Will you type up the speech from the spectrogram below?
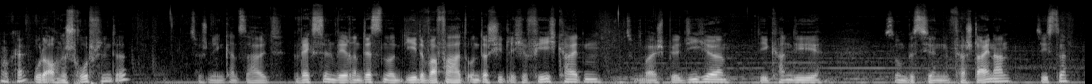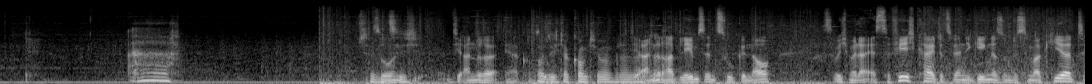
Okay. oder auch eine Schrotflinte. Zwischen denen kannst du halt wechseln währenddessen und jede Waffe hat unterschiedliche Fähigkeiten. Zum Beispiel die hier, die kann die so ein bisschen versteinern, siehst du? Sehr So, und die andere, ja, komm, so. Vorsicht, da kommt jemand von der die Seite. andere hat Lebensentzug, genau. Jetzt habe ich meine erste Fähigkeit. Jetzt werden die Gegner so ein bisschen markiert,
